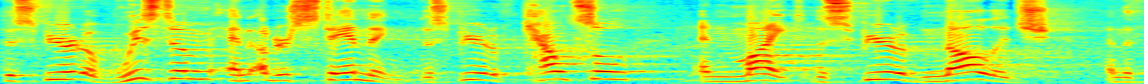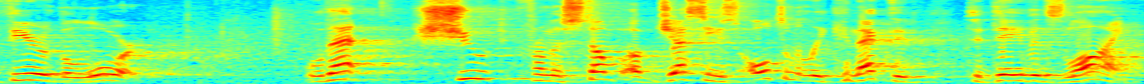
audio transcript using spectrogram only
the Spirit of wisdom and understanding, the Spirit of counsel and might, the Spirit of knowledge and the fear of the Lord. Well, that shoot from the stump of Jesse is ultimately connected to David's line.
